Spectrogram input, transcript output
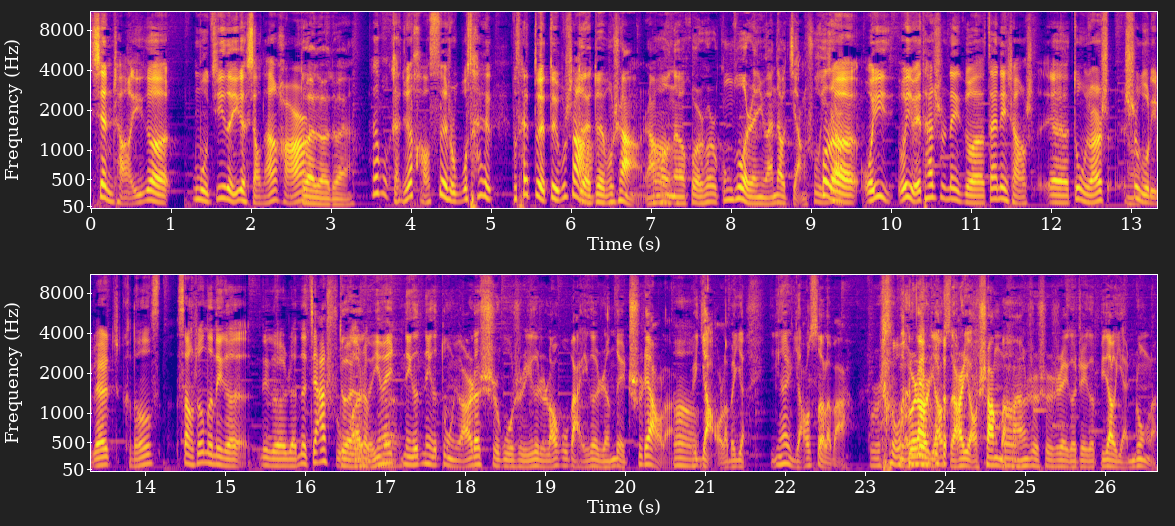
现场一个目击的一个小男孩儿，对对对，哎，我感觉好像岁数不太 不太对，对不上，对对不上。然后呢，或者说是工作人员要讲述一下，或者我以我以为他是那个在那场呃动物园事故里边可能丧生的那个那个人的家属啊什么的，因为那个那个动物园的事故是一个是老虎把一个人给吃掉了，咬了吧，咬应该是咬死了吧，不是我我不知道是咬死还是咬伤吧，嗯。好像是是是这个这个比较严重了。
